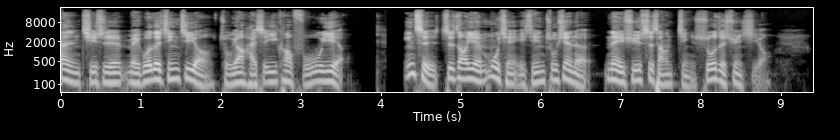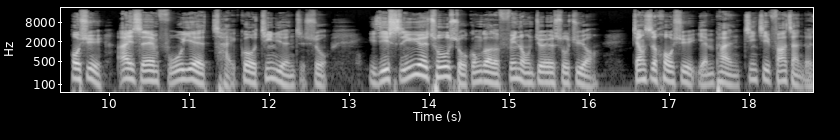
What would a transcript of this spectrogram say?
但其实美国的经济哦，主要还是依靠服务业，因此制造业目前已经出现了内需市场紧缩的讯息哦。后续 ISM 服务业采购经理人指数，以及十一月初所公告的非农就业数据哦，将是后续研判经济发展的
